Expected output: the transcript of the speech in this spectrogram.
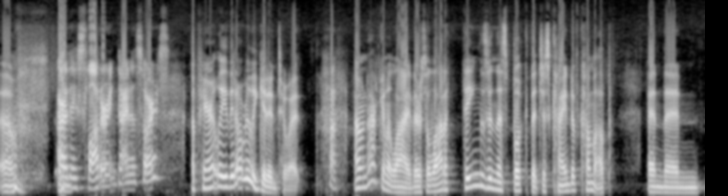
Um, Are they slaughtering dinosaurs? apparently, they don't really get into it. Huh. I'm not gonna lie. There's a lot of things in this book that just kind of come up and then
